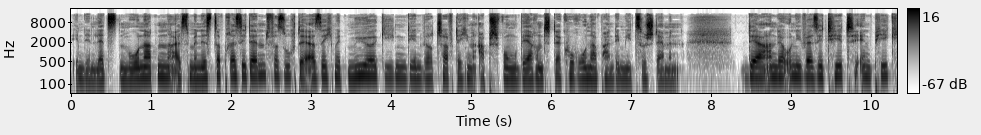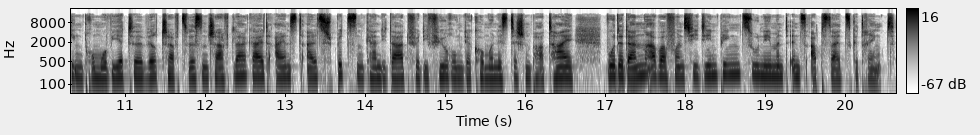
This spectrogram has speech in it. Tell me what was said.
In den letzten Monaten als Ministerpräsident versuchte er sich mit Mühe gegen den wirtschaftlichen Abschwung während der Corona-Pandemie zu stemmen. Der an der Universität in Peking promovierte Wirtschaftswissenschaftler galt einst als Spitzenkandidat für die Führung der kommunistischen Partei, wurde dann aber von Xi Jinping zunehmend ins Abseits gedrängt.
